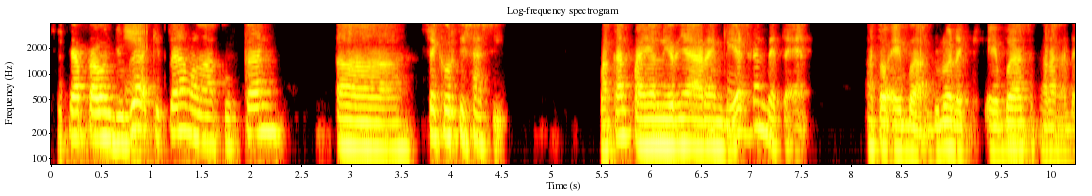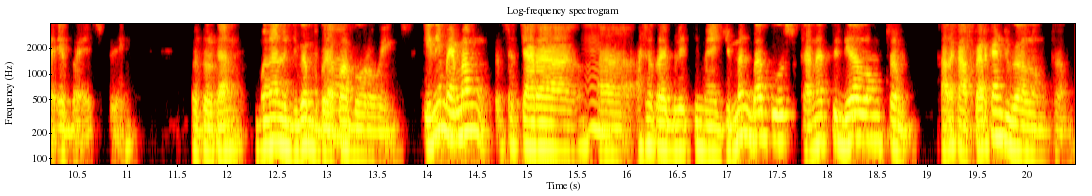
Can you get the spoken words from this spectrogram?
Setiap tahun juga kita melakukan uh, sekuritisasi. Bahkan pionirnya RMBS okay. kan BTN atau EBA. Dulu ada EBA, sekarang ada EBA SP betul kan? Kemudian ada juga beberapa betul. borrowings. Ini memang secara mm. uh, asset liability management bagus karena itu dia long term. Karena KPR kan juga long term.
